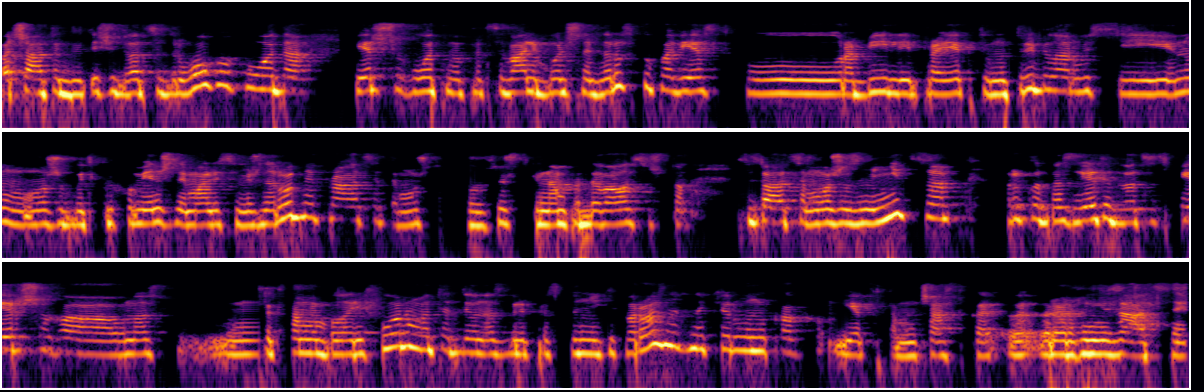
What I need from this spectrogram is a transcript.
пачатак 2022 года. Першы год мы працавалі больш на беларускую повестку рабілі проекты внутри беларусі ну может быть крыху менш займаліся міжнароднай працы тому что все ж таки нам падавалася что ситуация можа змяніцца прыкладна з лета 21 у нас таксама была реформа тады у нас были прадстаўнікі по розных накірунках як там частка рэарганізацыі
